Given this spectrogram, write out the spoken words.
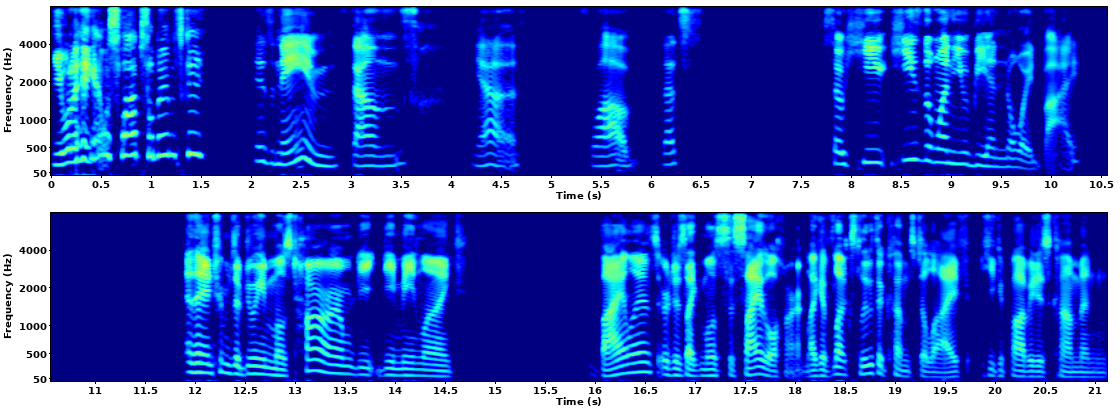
You want to hang out with Slob Slobinski? His name sounds, yeah, slob. That's so he he's the one you would be annoyed by. And then in terms of doing most harm, do you, do you mean like violence or just like most societal harm? Like if Lex Luthor comes to life, he could probably just come and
